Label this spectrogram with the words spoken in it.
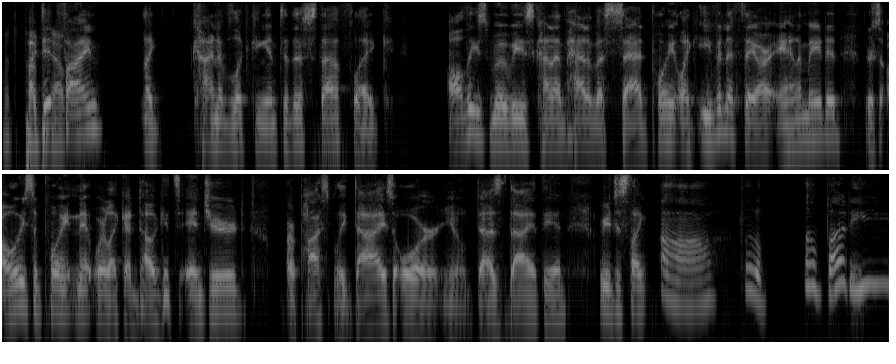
with the I did dog. find, like, kind of looking into this stuff, like all these movies kind of have a sad point. Like, even if they are animated, there's always a point in it where like a dog gets injured or possibly dies or, you know, does die at the end, where you're just like, oh, little little buddy.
